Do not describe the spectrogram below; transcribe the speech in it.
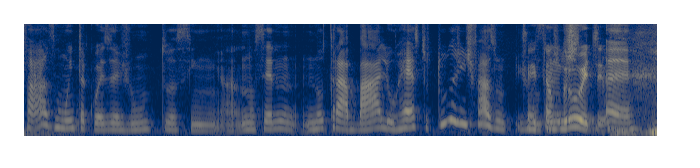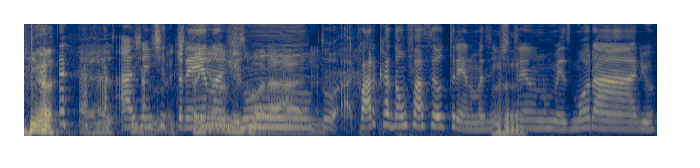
faz muita coisa junto, assim, a não ser no trabalho, o resto tudo a gente faz junto. Vocês A são gente- grudes? É. É, A gente treina treina junto. Claro que cada um faz seu treino, mas a gente Aham. treina no mesmo horário.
